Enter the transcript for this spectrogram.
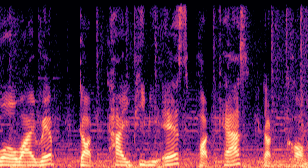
www.thaipbspodcast.com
